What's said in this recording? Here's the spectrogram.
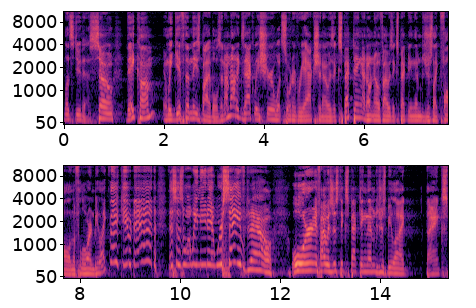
let's do this. So they come and we gift them these Bibles, and I'm not exactly sure what sort of reaction I was expecting. I don't know if I was expecting them to just like fall on the floor and be like, "Thank you, Dad. This is what we needed. We're saved now," or if I was just expecting them to just be like, "Thanks."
